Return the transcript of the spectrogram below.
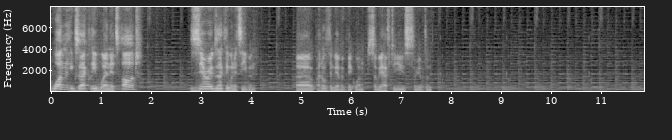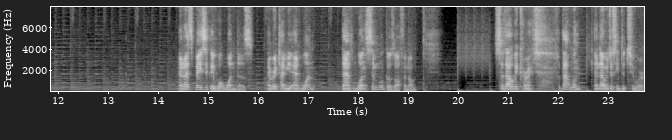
one exactly when it's odd, zero exactly when it's even. Uh, I don't think we have a big one, so we have to use three of them. And that's basically what one does. Every time you add one, that one symbol goes off and on. So that will be correct for that one. And now we just need the tour.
